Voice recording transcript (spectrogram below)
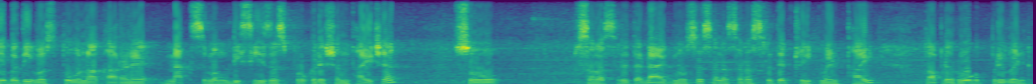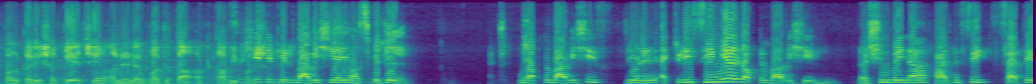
એ બધી વસ્તુઓના કારણે મેક્સિમમ ડિસીઝસ પ્રોગ્રેશન થાય છે. સો સરસ રીતે ડાયગ્નોસિસ અને સરસ રીતે ટ્રીટમેન્ટ થાય તો આપણે રોગ પ્રિવેન્ટ પણ કરી શકીએ છીએ અને એને વધતા અટકાવી પણ શકીએ બાવીશી Eye ડોક્ટર બાવીશી જોડે એકચ્યુઅલી સિનિયર ડોક્ટર બાવીશી રશિલભાઈના ફાધરસી સાથે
